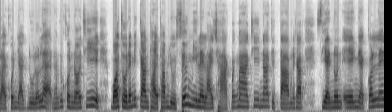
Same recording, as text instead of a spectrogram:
หลายคนอยากดูแล้วแหละนะครับทุกคนเนาะที่บอสโจได้มีการถ่ายทำอยู่ซึ่งมีหลาย ๆ ฉากมาก ๆ ที่น่าติดตามนะครับเสียนนเองเนี่ยก็เล่น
